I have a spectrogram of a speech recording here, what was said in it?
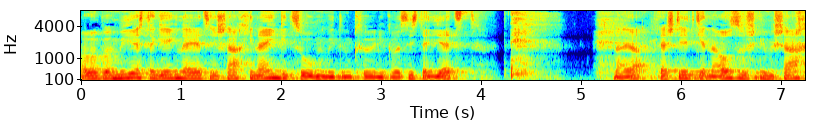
Aber bei mir ist der Gegner jetzt in Schach hineingezogen mit dem König. Was ist denn jetzt? Naja, der steht genauso im Schach,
